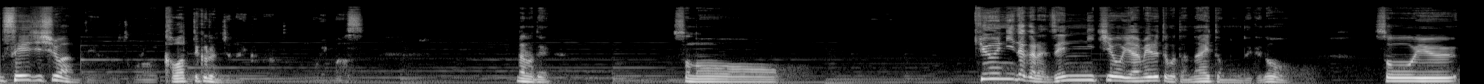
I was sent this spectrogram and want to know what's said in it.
政治手腕っていうところが変わってくるんじゃないかなと思います。なので、その、急にだから全日をやめるってことはないと思うんだけど、そういう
